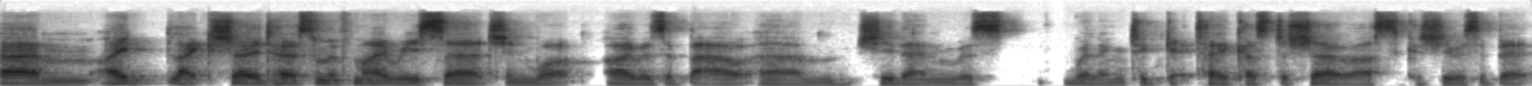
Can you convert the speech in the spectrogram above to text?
um I like showed her some of my research and what I was about. Um she then was willing to get take us to show us because she was a bit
